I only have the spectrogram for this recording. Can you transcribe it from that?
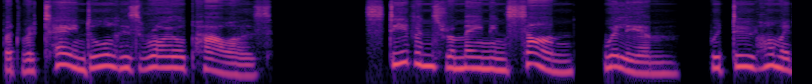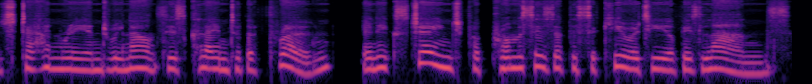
but retained all his royal powers. Stephen's remaining son, William, would do homage to Henry and renounce his claim to the throne, in exchange for promises of the security of his lands.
